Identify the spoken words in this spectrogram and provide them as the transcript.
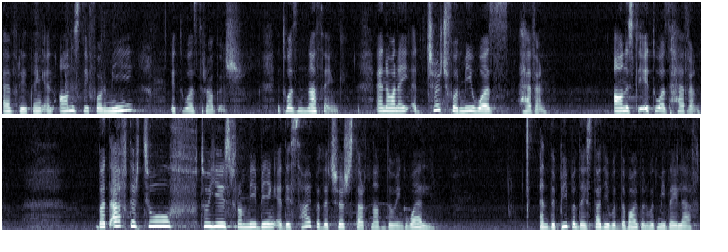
everything. And honestly, for me, it was rubbish. It was nothing. And when I, church for me was heaven. Honestly, it was heaven. But after two, two years from me being a disciple, the church started not doing well. And the people they study with the Bible with me, they left.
